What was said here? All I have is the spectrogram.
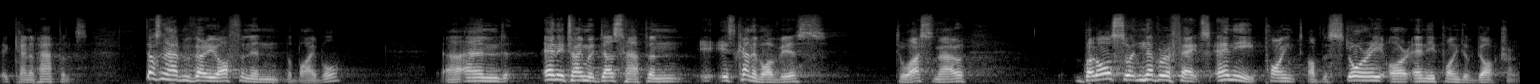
it kind of happens. Doesn't happen very often in the Bible. Uh, and anytime it does happen, it's kind of obvious to us now, but also it never affects any point of the story or any point of doctrine.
